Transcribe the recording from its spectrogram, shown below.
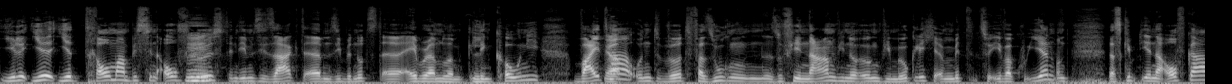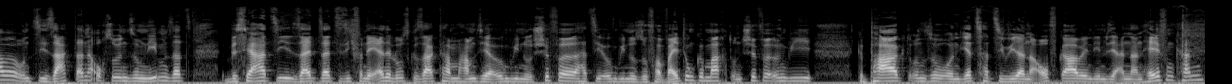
ihre, ihr, ihr Trauma ein bisschen auflöst, mhm. indem sie sagt, ähm, sie benutzt äh, Abraham Lincoln weiter ja. und wird versuchen, so viel Nahen wie nur irgendwie möglich äh, mit zu evakuieren. Und das gibt ihr eine Aufgabe und sie sagt dann auch so in so einem Nebensatz, bisher hat sie, seit, seit sie sich von der Erde losgesagt haben, haben sie ja irgendwie nur Schiffe, hat sie irgendwie nur so Verwaltung gemacht und Schiffe irgendwie geparkt und so. Und jetzt hat sie wieder eine Aufgabe, indem sie anderen helfen kann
